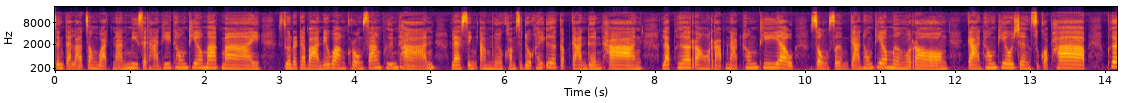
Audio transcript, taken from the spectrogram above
ซึ่งแต่ละจังหวัดนั้นมีสถานที่ท่องเที่ยวมากมาย ซึ่งรัฐบาลได้วางโครงสร้างพื้นฐาน และสิ่งอำนวยความสะดวกให้เอื้อกับการเดินทาง และเพื่อรองรับนักท่องเที่ยว ส่งเสริมการท่องเที่ยวเมืองรอง การท่องเที่ยวเชิงสุขภาพ เพื่อ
